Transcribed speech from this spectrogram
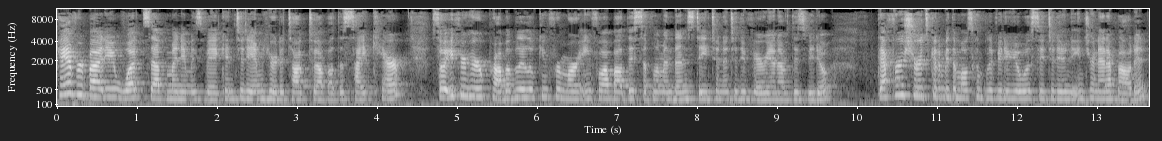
Hey everybody, what's up? My name is Vic and today I'm here to talk to you about the Sight Care. So if you're here probably looking for more info about this supplement, then stay tuned until the very end of this video. That for sure it's going to be the most complete video you will see today on the internet about it.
